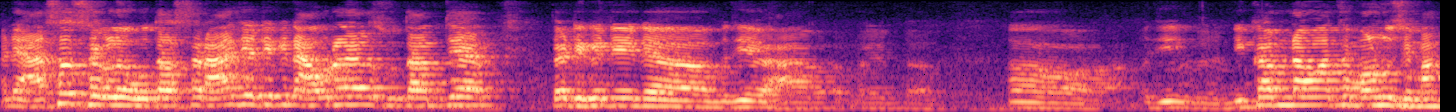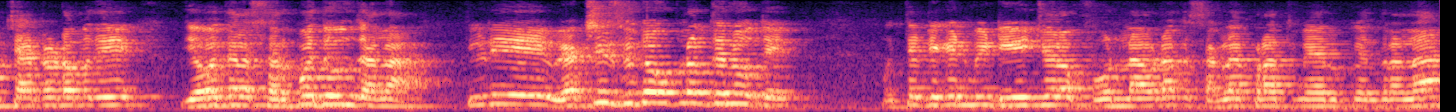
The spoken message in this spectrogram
आणि असं सगळं होत असतं. आज या ठिकाणी आवरायला सुद्धा आमच्या त्या ठिकाणी म्हणजे म्हणजे निकम नावाचा माणूस आहे. मागच्या आठवड्यामध्ये जेव्हा त्याला सर्प देऊन झाला तिकडे व्हॅक्सिन सुद्धा उपलब्ध नव्हते. मग त्या ठिकाणी मी डी एच ओला फोन लावला की सगळ्या प्राथमिक आरोग्य केंद्राला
